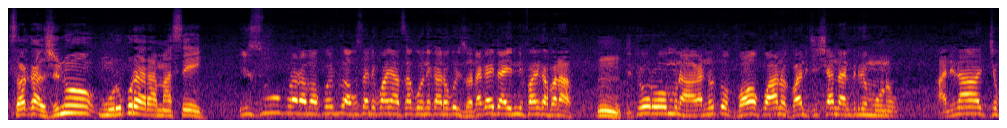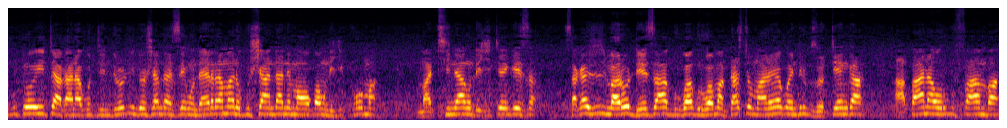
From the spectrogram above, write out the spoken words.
saka zvino muri kurarama sei? Isu kurarama kwedu hakusati kwanyatsa kuoneka nokuti zvandakaita ini fanika panapa Mm. nditoriwo munhu akanotobvawo kwaanobva ndichishanda ndiri muno. Handina chekutoita kana kuti ndinoti ndoshanda sengo ndairarama nekushanda nemaoko angu ndichikoma matini angu ndichitengesa saka izvizvi marodhi ese agurwagurwa makastoma anouya kwendiri kuzotenga. Hapana uri kufamba.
